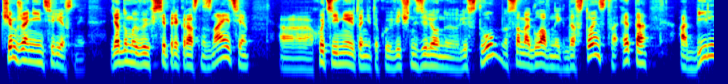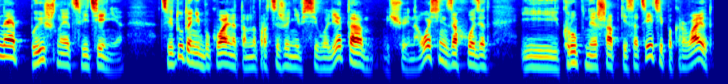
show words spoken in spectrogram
Чем же они интересны? Я думаю, вы их все прекрасно знаете. Хоть и имеют они такую вечно зеленую листву, но самое главное их достоинство – это обильное пышное цветение. Цветут они буквально там на протяжении всего лета, еще и на осень заходят, и крупные шапки соцветий покрывают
